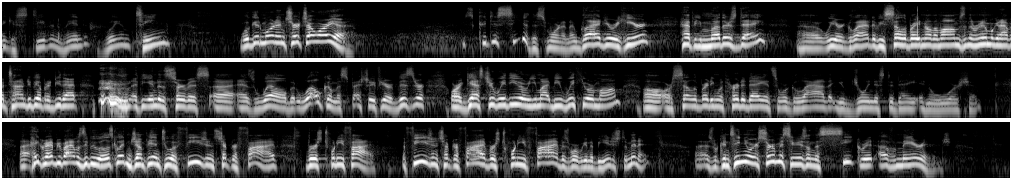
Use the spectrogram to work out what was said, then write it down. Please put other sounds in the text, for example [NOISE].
Thank you, Stephen, Amanda, William, team. Well, good morning, church. How are you? It's good to see you this morning. I'm glad you're here. Happy Mother's Day. Uh, we are glad to be celebrating all the moms in the room. We're going to have a time to be able to do that [CLEARS THROAT] at the end of the service uh, as well. But welcome, especially if you're a visitor or a guest here with you, or you might be with your mom uh, or celebrating with her today. And so we're glad that you've joined us today in worship. Uh, hey, grab your Bibles if you will. Let's go ahead and jump into Ephesians chapter 5, verse 25. Ephesians chapter 5, verse 25 is where we're going to be in just a minute. Uh, as we're continuing our sermon series on the secret of marriage.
